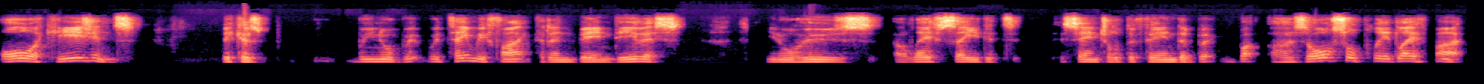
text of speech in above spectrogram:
all occasions because we know with time we factor in Ben Davies, you know, who's a left sided central defender, but, but has also played left back.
